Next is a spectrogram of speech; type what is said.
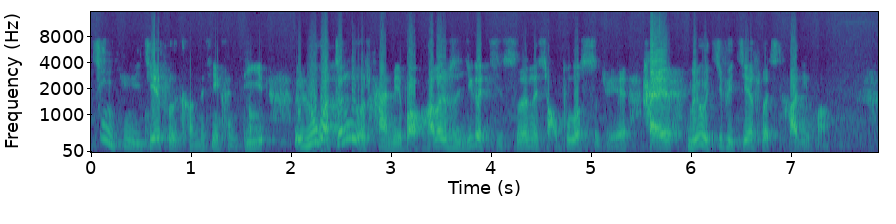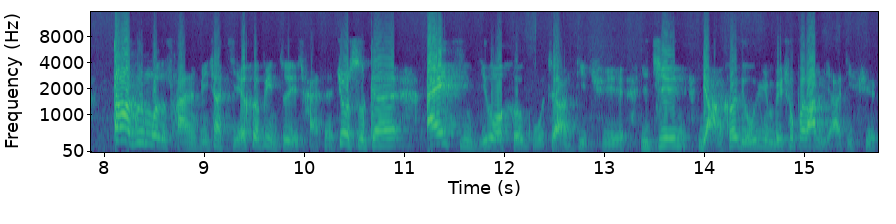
近距离接触的可能性很低。如果真的有传染病爆发，那就是一个几十人的小部落死绝，还没有机会接触其他地方。大规模的传染病，像结核病之类产生，就是跟埃及尼罗河谷这样地区以及两河流域、美索不达米亚地区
